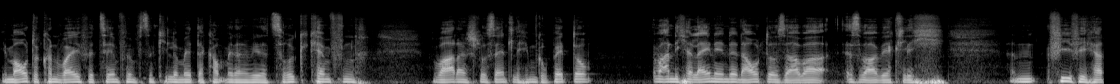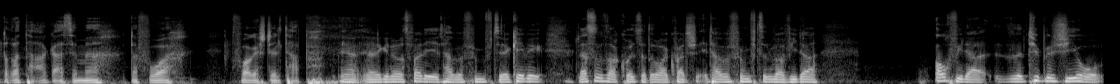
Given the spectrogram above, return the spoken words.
im Autokonvoi für 10, 15 Kilometer, konnte mir dann wieder zurückkämpfen, war dann schlussendlich im Gruppetto. War nicht alleine in den Autos, aber es war wirklich ein viel, viel härterer Tag, als ich mir davor vorgestellt habe. Ja, ja, genau, das war die Etappe 15. Okay, wir, lass uns noch kurz darüber quatschen. Etappe 15 war wieder, auch wieder so typisch Giro.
